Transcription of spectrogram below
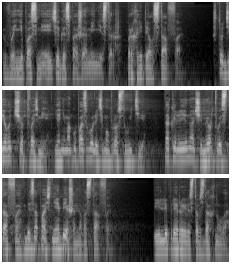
«Вы не посмеете, госпожа министр», – прохрипел Стаффа. «Что делать, черт возьми? Я не могу позволить ему просто уйти. Так или иначе, мертвый Стаффа безопаснее бешеного Стаффы». Илли прерывисто вздохнула.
